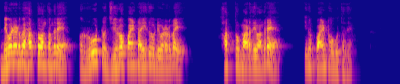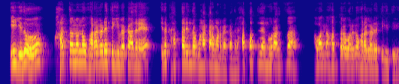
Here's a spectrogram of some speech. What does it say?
ಡಿವೈಡೆಡ್ ಬೈ ಹತ್ತು ಅಂತಂದ್ರೆ ರೂಟ್ ಜೀರೋ ಪಾಯಿಂಟ್ ಐದು ಡಿವೈಡೆಡ್ ಬೈ ಹತ್ತು ಮಾಡಿದೀವಿ ಅಂದ್ರೆ, ಇದು ಪಾಯಿಂಟ್ ಹೋಗುತ್ತದೆ. ಈಗ ಇದು ಹತ್ತನ್ನು ನಾವು ಹೊರಗಡೆ ತೆಗಿಬೇಕಾದ್ರೆ, ಇದಕ್ಕೆ ಹತ್ತರಿಂದ ಗುಣಾಕಾರ ಮಾಡ್ಬೇಕಾದ್ರೆ, ಹತ್ತು ಹತ್ತಿದೆ ನೂರ ಆಗ್ತದ? ಅವಾಗ ನಾವು ಹತ್ತರ ವರ್ಗ ಹೊರಗಡೆ ತೆಗಿತೀವಿ.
